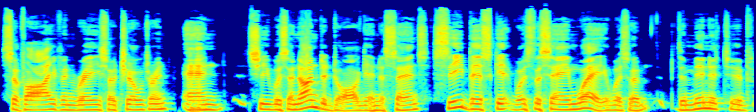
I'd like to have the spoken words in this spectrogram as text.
survive and raise her children. And she was an underdog in a sense. Seabiscuit was the same way. It was a diminutive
